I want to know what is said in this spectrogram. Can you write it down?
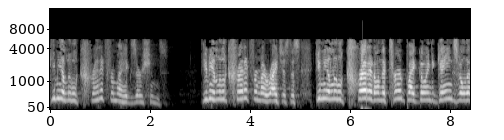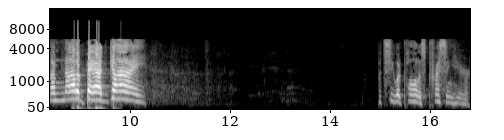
Give me a little credit for my exertions. Give me a little credit for my righteousness. Give me a little credit on the turnpike going to Gainesville that I'm not a bad guy. But see what Paul is pressing here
